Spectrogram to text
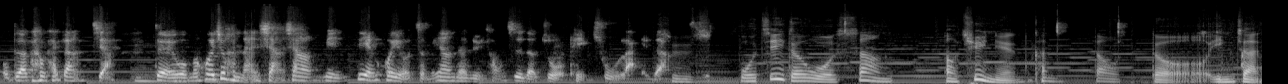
我不知道该不该这样讲。嗯、对，我们会就很难想象缅甸会有怎么样的女同志的作品出来这样子。我记得我上哦去年看到。的影展，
